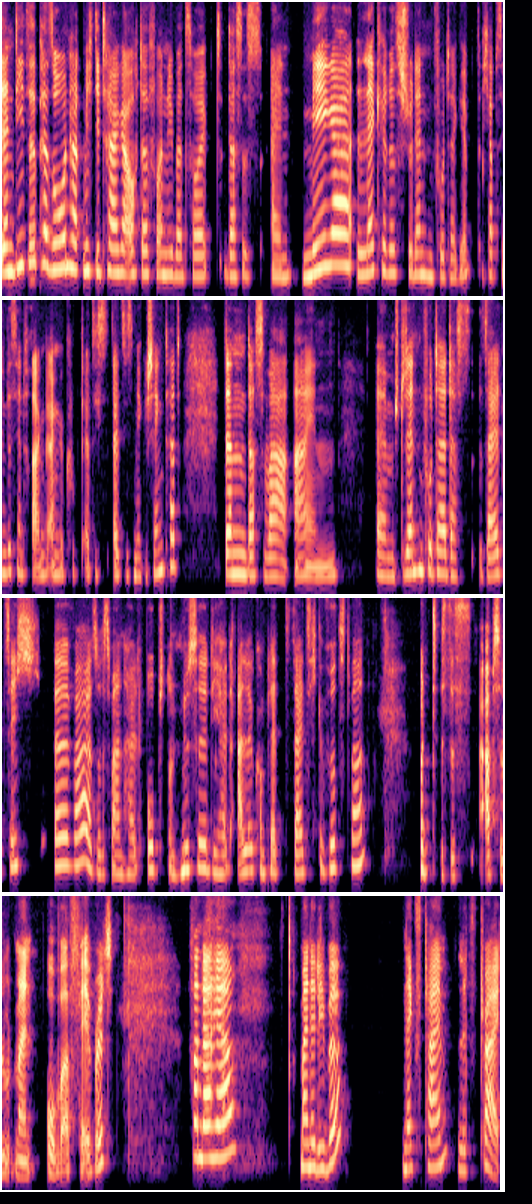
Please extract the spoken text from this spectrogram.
Denn diese Person hat mich die Tage auch davon überzeugt, dass es ein mega leckeres Studentenfutter gibt. Ich habe sie ein bisschen fragend angeguckt, als, ich, als sie es mir geschenkt hat. Denn das war ein ähm, Studentenfutter, das salzig äh, war. Also das waren halt Obst und Nüsse, die halt alle komplett salzig gewürzt waren. Und es ist absolut mein Over-Favorite. Von daher, meine Liebe, next time, let's try.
